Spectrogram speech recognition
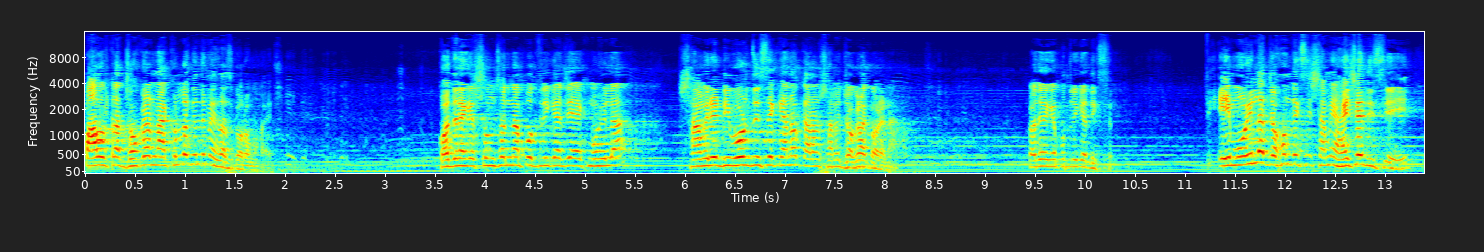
পাল্টা ঝগড়া না করলেও কিন্তু মেজাজ গরম হয়। কদিন আগে শুনছেন না পত্রিকা যে এক মহিলা স্বামীরে ডিভোর্স দিছে কেন? কারণ স্বামী ঝগড়া করে না। কদিন আগে পত্রিকা দেখছেন। এই মহিলা যখন দেখছে স্বামী হাইসা দিছে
